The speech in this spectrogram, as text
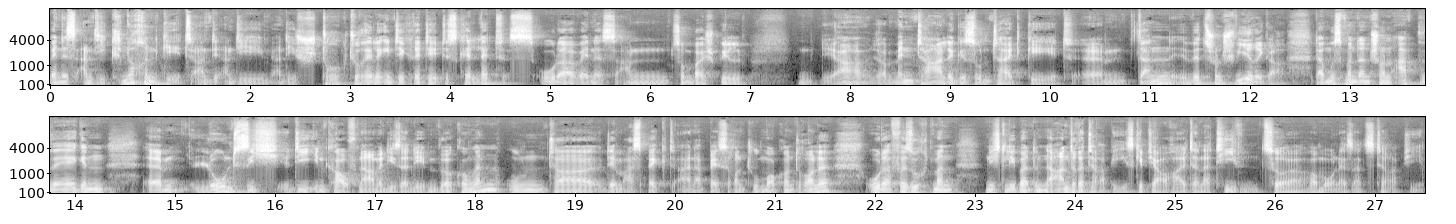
Wenn es an die Knochen geht, an die, an die, an die strukturelle Integrität des Skelettes oder wenn es an zum Beispiel ja, mentale Gesundheit geht, ähm, dann wird es schon schwieriger. Da muss man dann schon abwägen, ähm, lohnt sich die Inkaufnahme dieser Nebenwirkungen unter dem Aspekt einer besseren Tumorkontrolle oder versucht man nicht lieber eine andere Therapie? Es gibt ja auch Alternativen zur Hormonersatztherapie.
